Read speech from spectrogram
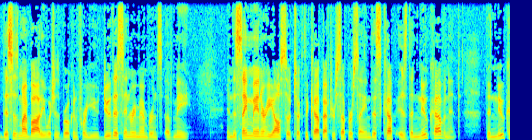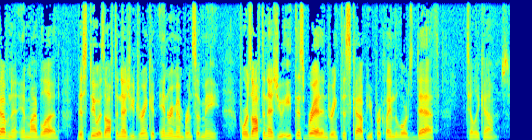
this is my body, which is broken for you. Do this in remembrance of me. In the same manner, he also took the cup after supper, saying, This cup is the new covenant, the new covenant in my blood. This do as often as you drink it in remembrance of me. For as often as you eat this bread and drink this cup, you proclaim the Lord's death till he comes.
